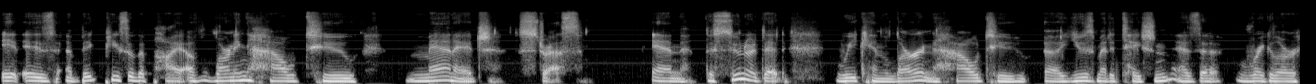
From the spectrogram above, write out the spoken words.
it is a big piece of the pie of learning how to manage stress. And the sooner that we can learn how to uh, use meditation as a regular,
